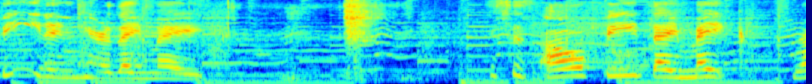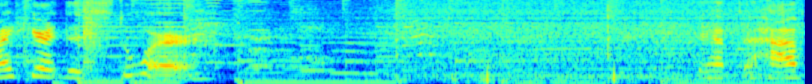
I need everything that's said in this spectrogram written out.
feed in here they make. This is all feed they make right here at this store. They have to have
